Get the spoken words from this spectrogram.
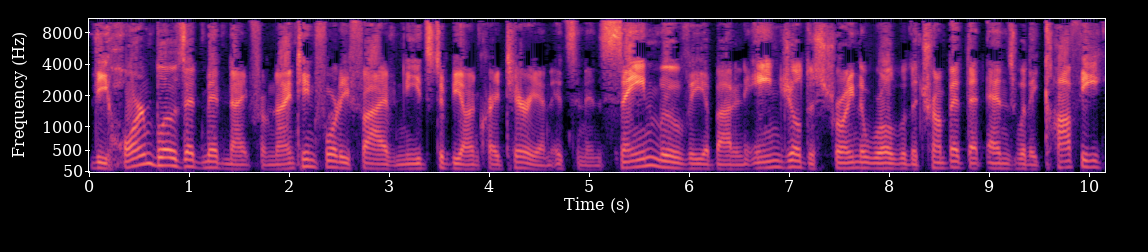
The Horn Blows at Midnight from 1945 needs to be on Criterion. It's an insane movie about an angel destroying the world with a trumpet that ends with a coffee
